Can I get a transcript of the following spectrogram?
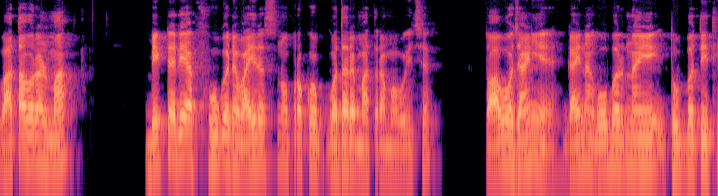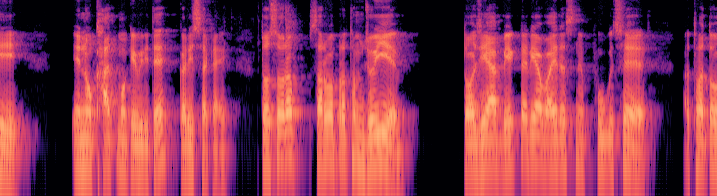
વાતાવરણમાં બેક્ટેરિયા, ફૂગ અને વાયરસનો પ્રકોપ વધારે માત્રામાં હોય છે. તો આવો જાણીએ ગાયના ગોબરની ધૂપબત્તીથી એનો ખાત્મો કેવી રીતે કરી શકાય. તો સૌરભ, સર્વપ્રથમ જોઈએ તો જે આ બેક્ટેરિયા વાયરસને ફૂગ છે અથવા તો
